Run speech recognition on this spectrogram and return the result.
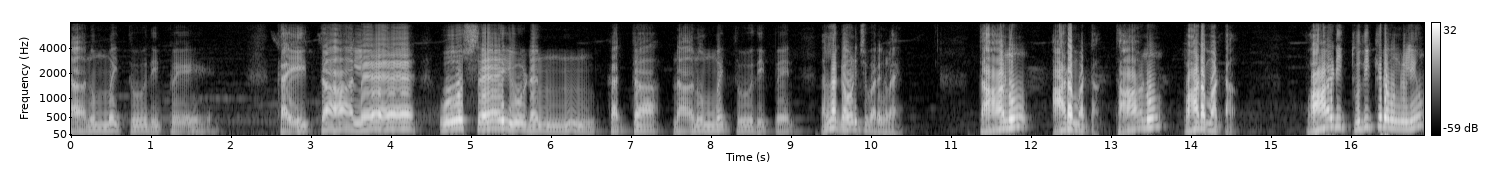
நான் உம்மை துதிப்பேன். கைத்தால ஓசையுடன் கத்தா நான் உம்மை துதிப்பேன். நல்லா கவனிச்சு பாருங்களேன். தானும் ஆட மாட்டான் தானும் பாட மாட்டான் பாடி துதிக்கிறவங்களையும்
